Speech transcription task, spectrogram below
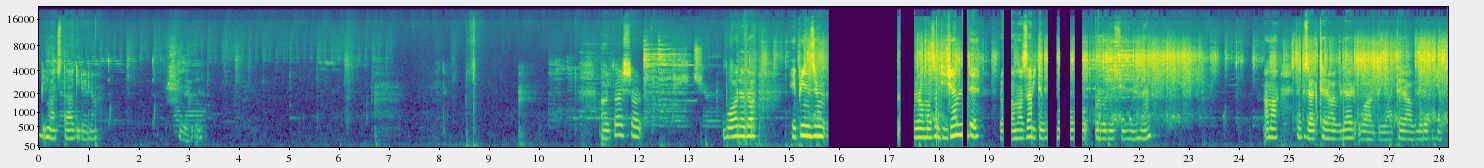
Bir maç daha girelim. Şöyle. Arkadaşlar bu arada hepinizin Ramazan diyeceğim de Ramazan bitti bu virüs yüzünden. Ama ne güzel teravihler vardı ya. Teravihlere gidiyorduk.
